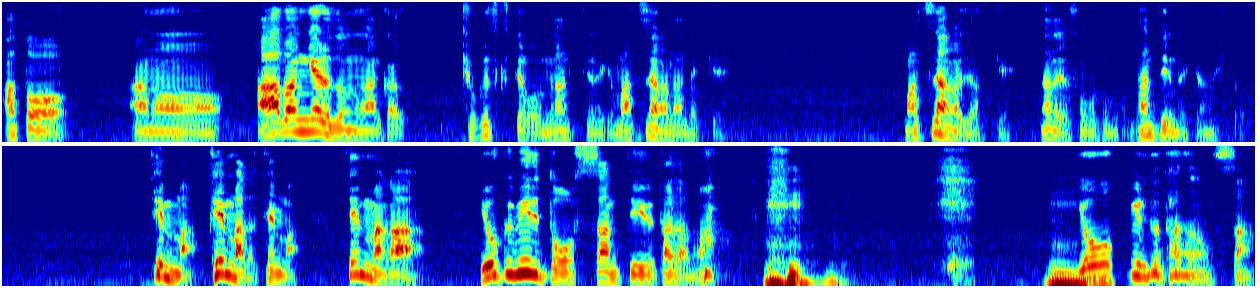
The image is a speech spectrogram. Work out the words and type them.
あと、あのーアーバンギャルドのなんか、曲作ってることなんて言うんだっけ？松永なんだっけ？松永だっけ？なんだよ、そもそも。なんて言うんだっけ、あの人。天馬。天馬だ、天馬。天馬が、よく見るとおっさんっていうただの。うんよーく見るとただのおっさん。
